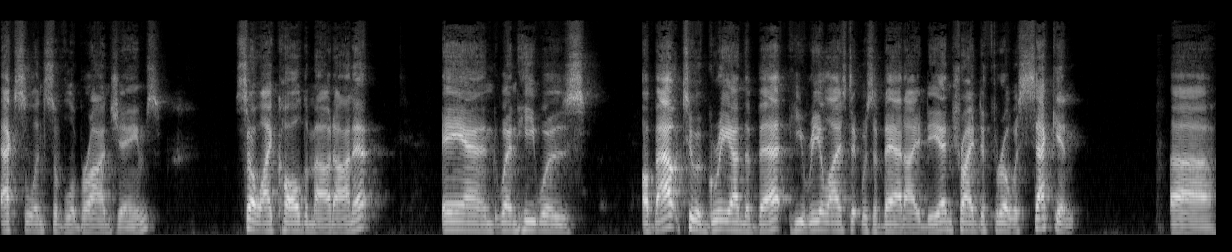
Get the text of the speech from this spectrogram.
excellence of LeBron James. So I called him out on it. And when he was about to agree on the bet, he realized it was a bad idea and tried to throw a second. Uh,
